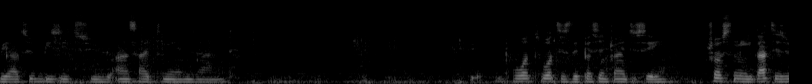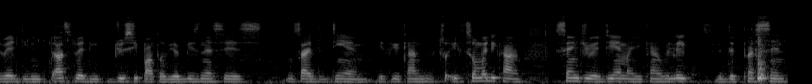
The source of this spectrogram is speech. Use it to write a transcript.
we are too busy to answer DMs and what what is the person trying to say? Trust me, that is where the that's where the juicy part of your business is inside the DM. If you can, if somebody can send you a DM and you can relate with the person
